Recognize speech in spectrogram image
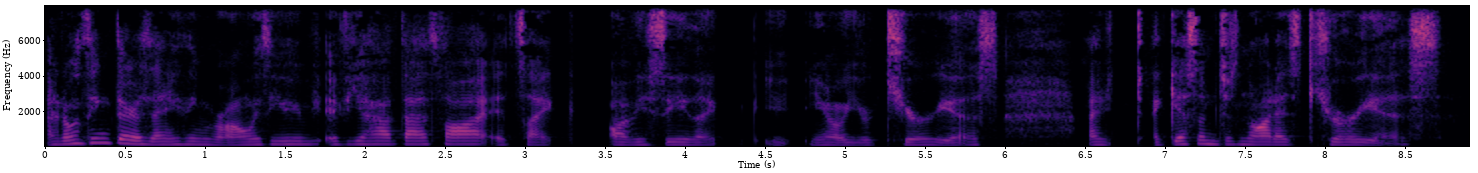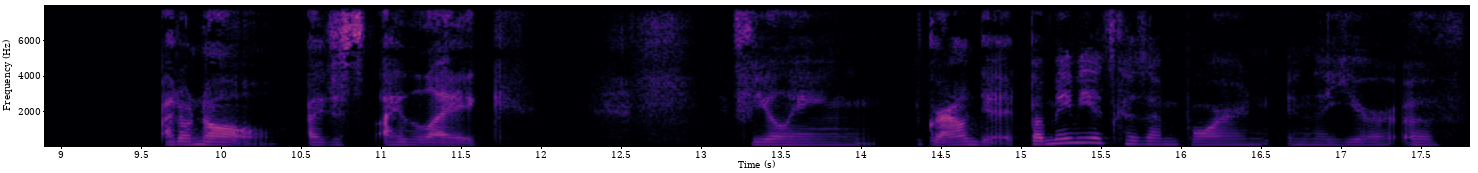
I don't think there's anything wrong with you if you have that thought. It's like obviously like you, you know you're curious. I I guess I'm just not as curious. I don't know. I just I like feeling grounded. But maybe it's cuz I'm born in the year of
